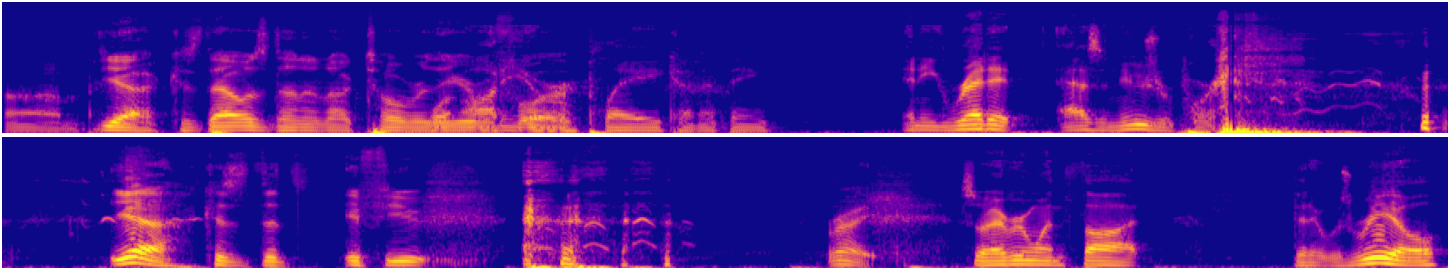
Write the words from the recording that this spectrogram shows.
Um, Yeah, because that was done in October the year audio before. play kind of thing, and he read it as a news report. Yeah, because that's if you right. So everyone thought that it was real.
